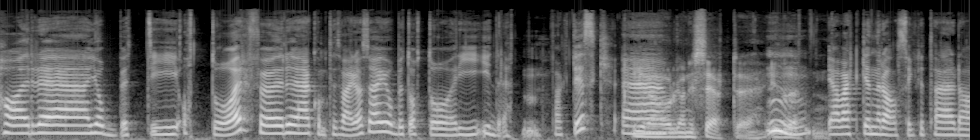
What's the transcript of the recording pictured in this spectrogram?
har uh, jobbet i åtte år. Før jeg kom til Tverga, så har jeg jobbet åtte år i idretten, faktisk. I den eh, organiserte idretten? Mm, jeg har vært generalsekretær da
